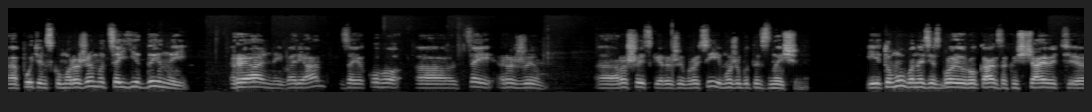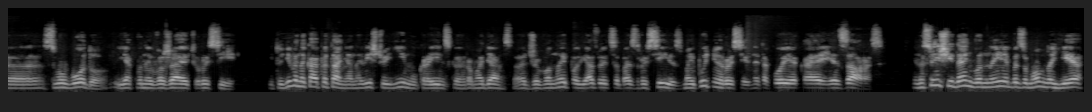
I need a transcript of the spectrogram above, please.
е, путінському режиму це єдиний реальний варіант, за якого е, цей режим, е, рашистський режим Росії може бути знищений. І тому вони зі зброєю в руках захищають свободу, як вони вважають у Росії. І тоді виникає питання: навіщо їм українське громадянство? Адже вони пов'язують себе з Росією, з майбутньою Росією, не такою, яка є зараз. І на сьогоднішній день вони безумовно є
